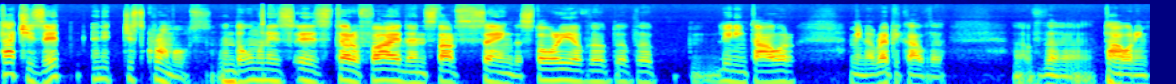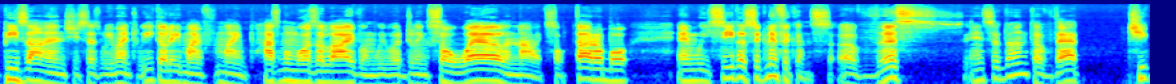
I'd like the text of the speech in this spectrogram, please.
touches it, and it just crumbles. And the woman is is terrified and starts saying the story of the of the Leaning Tower. I mean, a replica of the of the tower in Pisa, and she says we went to Italy. My my husband was alive, and we were doing so well, and now it's so terrible. And we see the significance of this incident, of that cheap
